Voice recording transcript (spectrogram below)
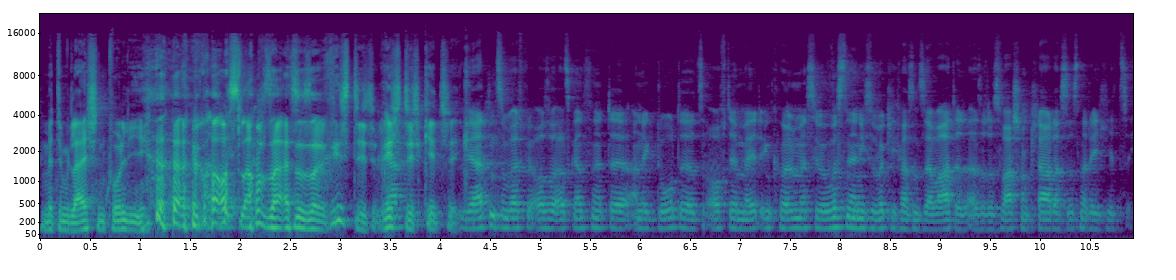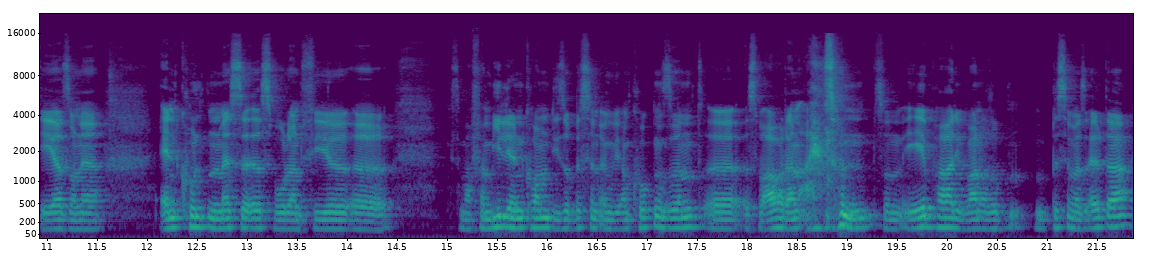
mit dem gleichen Pulli rauslaufen. Also so richtig, richtig wir, kitschig. Wir hatten zum Beispiel auch so als ganz nette Anekdote jetzt auf der Made in Köln Messe, wir wussten ja nicht so wirklich, was uns erwartet. Also das war schon klar, dass es natürlich jetzt eher so eine Endkundenmesse ist, wo dann viel, äh, ich sag mal, Familien kommen, die so ein bisschen irgendwie am Gucken sind. Äh, es war aber dann ein so, ein so ein Ehepaar, die waren also ein bisschen was älter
